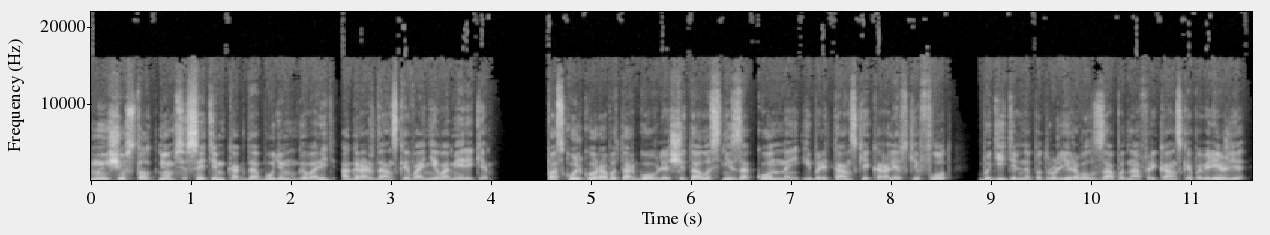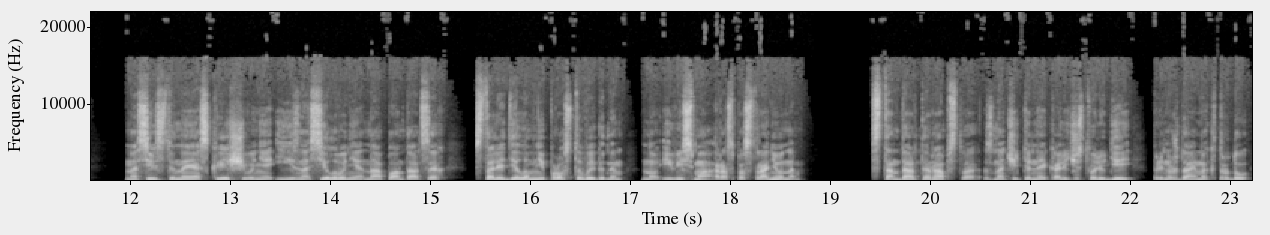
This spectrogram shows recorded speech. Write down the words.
Мы еще столкнемся с этим, когда будем говорить о гражданской войне в Америке. Поскольку работорговля считалась незаконной и британский королевский флот бдительно патрулировал западноафриканское побережье, насильственное скрещивание и изнасилование на плантациях стали делом не просто выгодным, но и весьма распространенным. Стандарты рабства, значительное количество людей, принуждаемых к труду,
